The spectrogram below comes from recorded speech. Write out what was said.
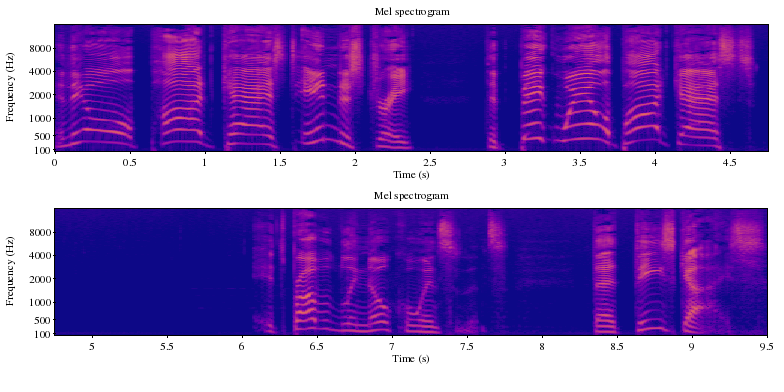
in the old podcast industry, the big wheel of podcasts it's probably no coincidence that these guys.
